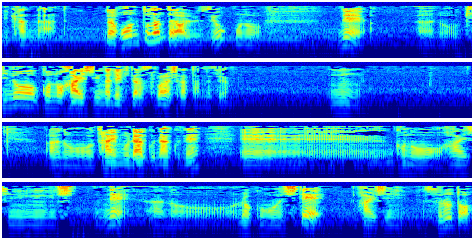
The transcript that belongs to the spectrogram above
うん、いかんなと。だから本当だったらあれですよ、この、ね、あの、昨日この配信ができたら素晴らしかったんですよ。うん。あの、タイムラグなくね、えー、この配信し、ね、あの、録音して配信すると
